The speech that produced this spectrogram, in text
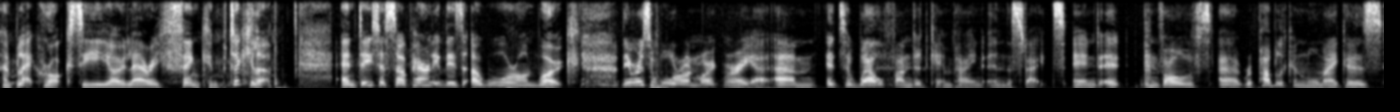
and BlackRock CEO Larry Fink in particular. And Dita, so apparently there's a war on woke. There is a war on woke, Maria. Um, it's a well funded campaign in the States and it involves uh, Republican lawmakers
